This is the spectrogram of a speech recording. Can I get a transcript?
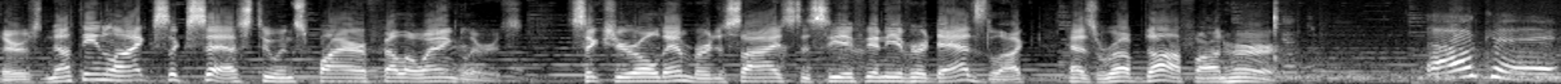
There's nothing like success to inspire fellow anglers. Six-year-old Ember decides to see if any of her dad's luck has rubbed off on her. Okay.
